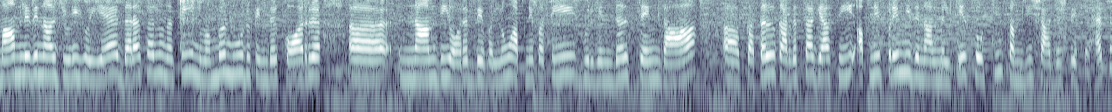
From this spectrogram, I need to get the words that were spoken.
ਮਾਮਲੇ ਦੇ ਨਾਲ ਜੁੜੀ ਹੋਈ ਹੈ। ਦਰਅਸਲ 29 ਨਵੰਬਰ ਨੂੰ ਰੁਪਿੰਦਰ ਕੌਰ ਨਾਮ ਦੀ ਔਰਤ ਦੇ ਵੱਲੋਂ ਆਪਣੇ ਪਤੀ ਗੁਰਵਿੰਦਰ ਸਿੰਘ ਦਾ ਕਤਲ ਕਰ ਦਿੱਤਾ ਗਿਆ ਸੀ। ਆਪਣੇ ਪ੍ਰੇਮੀ ਦੇ ਨਾਲ ਮਿਲ ਕੇ ਸੋਚੀ ਸਮਝੀ ਸਾਜ਼ਿਸ਼ ਦੇ ਤਹਿਤ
